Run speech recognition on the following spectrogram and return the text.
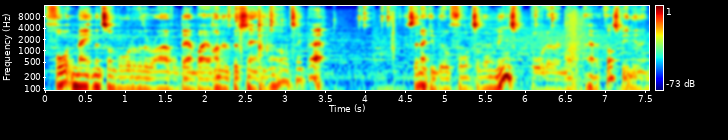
Fort maintenance on border with a rival down by 100%. You know, I'll take that. Because then I can build forts along Ming's border and not have it cost me anything.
